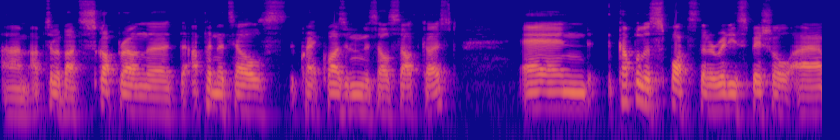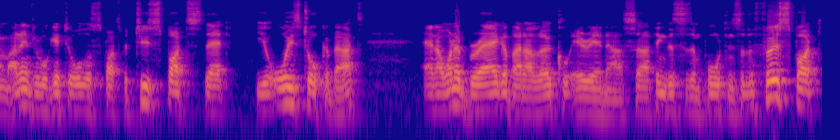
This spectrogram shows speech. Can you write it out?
um, up to about Scottburgh on the, the upper Natals, the KwaZulu Natal south coast and a couple of spots that are really special. Um, I don't think we'll get to all the spots, but two spots that you always talk about. And I want to brag about our local area now. So I think this is important. So the first spot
